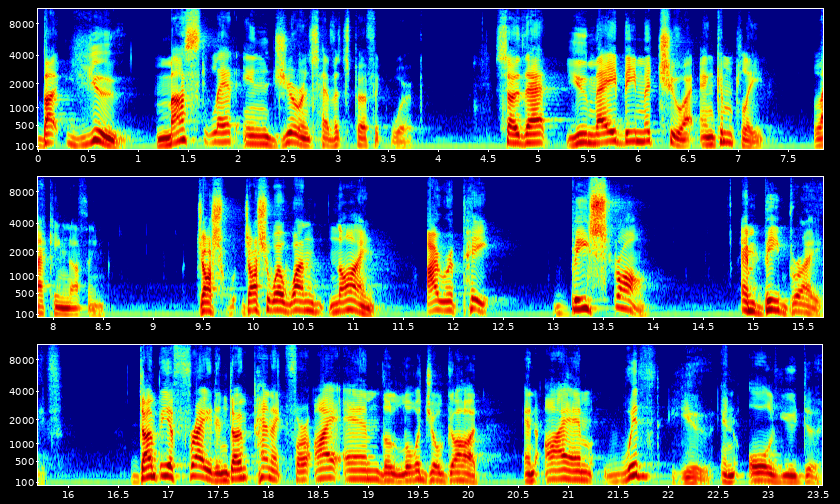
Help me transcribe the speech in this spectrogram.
but you must let endurance have its perfect work, so that you may be mature and complete, lacking nothing. Joshua, Joshua 1 9, I repeat, be strong and be brave. Don't be afraid and don't panic, for I am the Lord your God, and I am with you in all you do.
